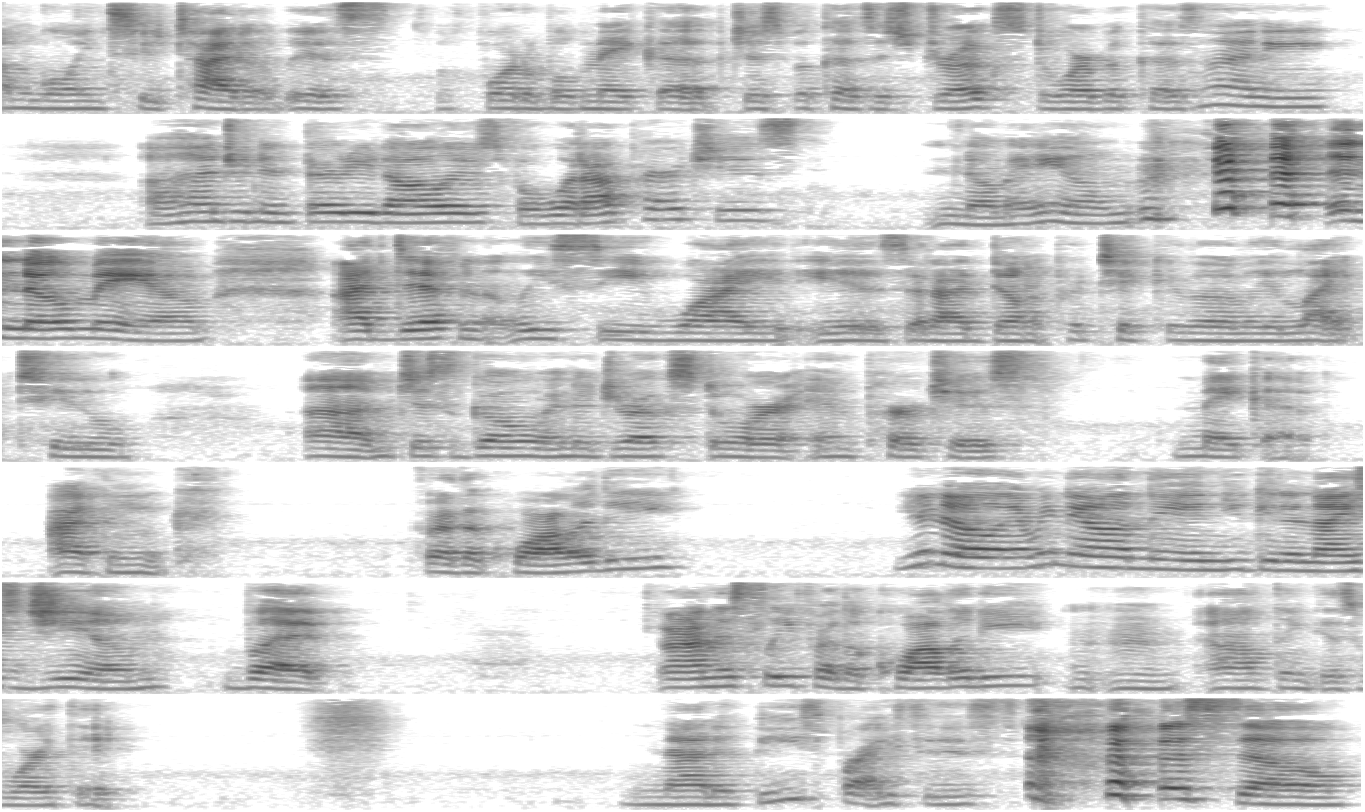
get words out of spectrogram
I'm going to title this affordable makeup just because it's drugstore. Because, honey, $130 for what I purchased? No, ma'am. no, ma'am. I definitely see why it is that I don't particularly like to um, just go in a drugstore and purchase makeup. I think for the quality, you know, every now and then you get a nice gem, but honestly, for the quality, I don't think it's worth it. Not at these prices. so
